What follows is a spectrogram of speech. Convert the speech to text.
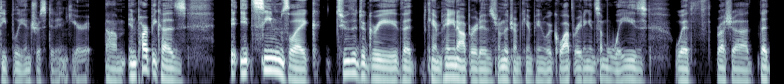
deeply interested in here. Um, in part because it, it seems like to the degree that campaign operatives from the Trump campaign were cooperating in some ways with Russia, that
